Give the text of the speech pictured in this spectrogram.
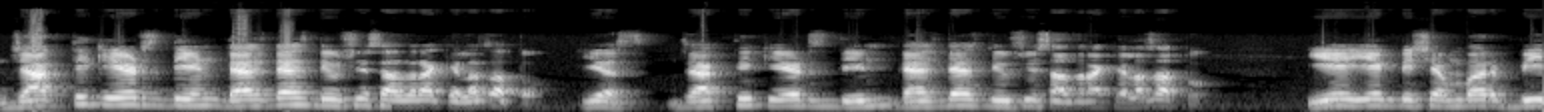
जागतिक एड्स दिन डॅश डॅश दिवशी साजरा केला जातो. येस जागतिक एड्स दिन डॅश डॅश दिवशी साजरा केला जातो. ए एक डिसेंबर बी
